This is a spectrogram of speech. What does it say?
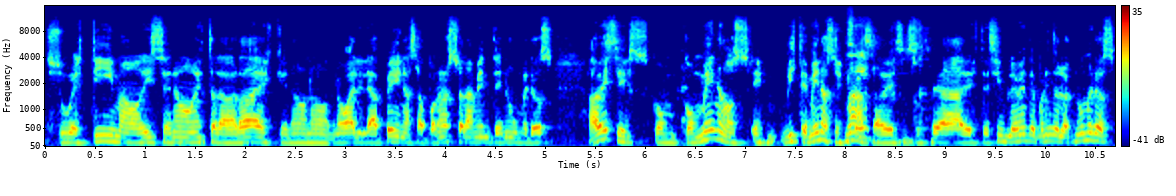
subestima o dice, no, esto la verdad es que no, no, no vale la pena, o sea, poner solamente números. A veces con, menos, es, viste, menos es más a veces. O sea, este, simplemente poniendo los números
